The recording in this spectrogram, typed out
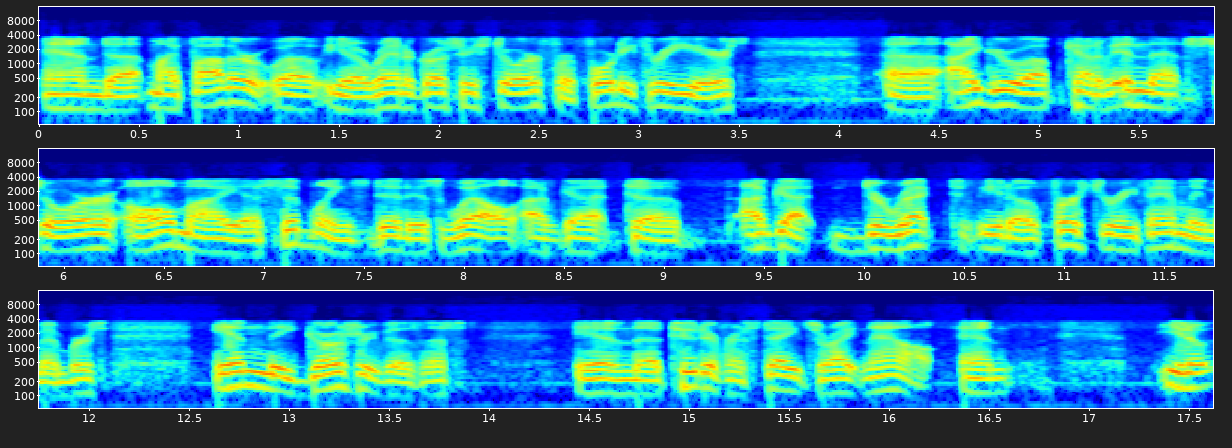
And uh, my father, uh, you know, ran a grocery store for 43 years. Uh, I grew up kind of in that store. All my uh, siblings did as well. I've got uh, I've got direct, you know, first degree family members in the grocery business in uh, two different states right now, and you know,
